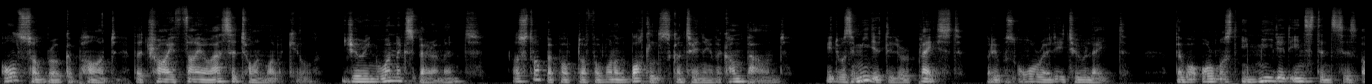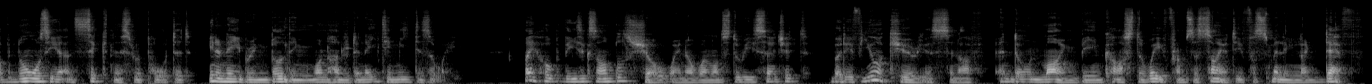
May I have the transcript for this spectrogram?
also broke apart the trithioacetone molecule. During one experiment, a stopper popped off of one of the bottles containing the compound. It was immediately replaced, but it was already too late. There were almost immediate instances of nausea and sickness reported in a neighboring building 180 meters away. I hope these examples show why no one wants to research it, but if you are curious enough and don't mind being cast away from society for smelling like death,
